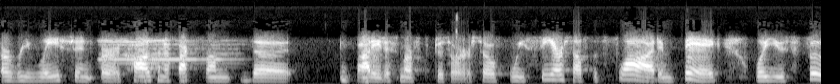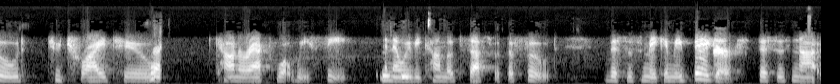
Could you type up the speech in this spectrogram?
a relation or a cause and effect from the body dysmorphic disorder. So if we see ourselves as flawed and big, we'll use food to try to right. counteract what we see. And then we mm-hmm. become obsessed with the food. This is making me bigger. This is not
